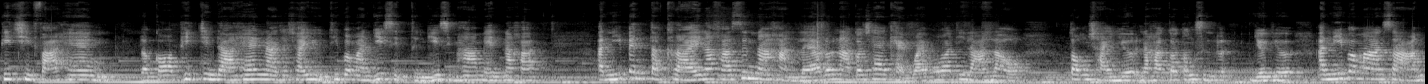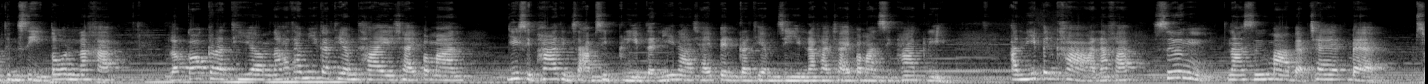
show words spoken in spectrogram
พริกชี้ฟ้าแห้ง แล้วก็พริกจินดาแห้งนาจะใช้อยู่ที่ประมาณ 20-25 เม็ดนะคะ อันนี้เป็นตะไคร้นะคะ ซึ่งนาหั่นแล้วแล้วนาก็แช่แข็งไว้เพราะว่าที่ร้านเราต้องใช้เยอะนะคะ ก็ต้องซื้อเยอะๆ อันนี้ประมาณ 3-4 ต้นนะคะ แล้วก็กระเทียมนะคะ ถ้ามีกระเทียมไทยใช้ประมาณ 25-30 กลีบ แต่นี่นาใช้เป็นกระเทียมจีนนะคะ ใช้ประมาณ 15 กลีบ อันนี้เป็นข่านะคะ ซึ่งนาซื้อมาแบบแช่แบบ ส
